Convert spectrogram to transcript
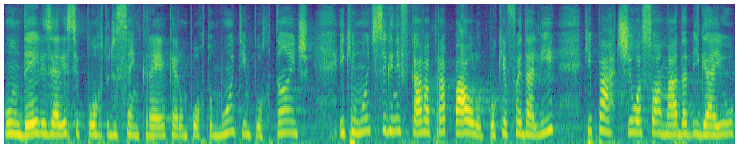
Um deles era esse porto de Sencreia, que era um porto muito importante e que muito significava para Paulo, porque foi dali que partiu a sua amada Abigail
